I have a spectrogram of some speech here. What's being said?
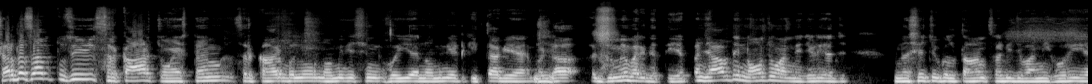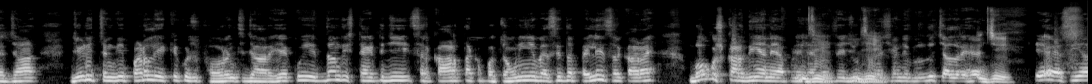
ਸ਼ਰਦਾ ਸਾਹਿਬ ਤੁਸੀਂ ਸਰਕਾਰ ਚੋਂ ਇਸ ਟਾਈਮ ਸਰਕਾਰ ਵੱਲੋਂ ਨੋਮੀਨੇਸ਼ਨ ਹੋਈ ਹੈ ਨੋਮੀਨੇਟ ਕੀਤਾ ਗਿਆ ਹੈ ਵੱਡਾ ਜ਼ਿੰਮੇਵਾਰੀ ਦਿੱਤੀ ਹੈ। ਪੰਜਾਬ ਦੇ ਨੌਜਵਾਨ ਨੇ ਜਿਹੜੇ ਅੱਜ ਨਸ਼ੇ 'ਚ ਗੁਲਤਾਨ ਸਾਡੀ ਜਵਾਨੀ ਹੋ ਰਹੀ ਹੈ ਜਾਂ ਜਿਹੜੇ ਚੰਗੇ ਪੜ੍ਹ ਲਿਖ ਕੇ ਕੁਝ ਫੋਰਨ 'ਚ ਜਾ ਰਹੇ ਆ ਕੋਈ ਇਦਾਂ ਦੀ ਸਟ੍ਰੈਟਜੀ ਸਰਕਾਰ ਤੱਕ ਪਹੁੰਚਾਉਣੀ ਹੈ? ਵੈਸੇ ਤਾਂ ਪਹਿਲੇ ਸਰਕਾਰਾਂ ਬਹੁਤ ਕੁਝ ਕਰਦੀਆਂ ਨੇ ਆਪਣੇ ਲੈਵਲ ਤੇ ਯੁੱਧ। ਨਸ਼ਿਆਂ ਦੇ ਵਿਰੁੱਧ ਚੱਲ ਰਿਹਾ ਹੈ। ਜੀ। ਇਹ ਐਸੀਆਂ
